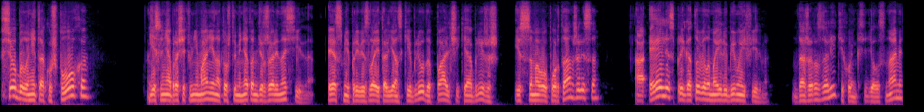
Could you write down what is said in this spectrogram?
Все было не так уж плохо, если не обращать внимания на то, что меня там держали насильно. Эсми привезла итальянские блюда, пальчики оближешь из самого Порт-Анджелеса, а Элис приготовила мои любимые фильмы. Даже Розали тихонько сидела с нами.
